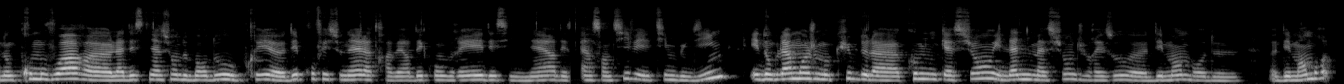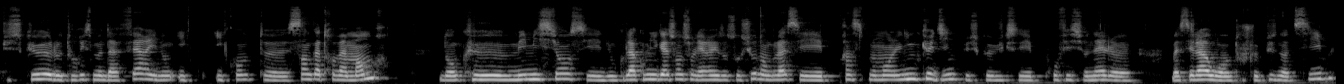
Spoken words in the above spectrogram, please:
donc promouvoir euh, la destination de Bordeaux auprès euh, des professionnels à travers des congrès, des séminaires, des incentives et team building. Et donc là, moi, je m'occupe de la communication et l'animation du réseau des membres de des membres, puisque le tourisme d'affaires, il, il, compte 180 membres. Donc mes missions, c'est donc la communication sur les réseaux sociaux. Donc là, c'est principalement LinkedIn, puisque vu que c'est professionnel, bah, c'est là où on touche le plus notre cible.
